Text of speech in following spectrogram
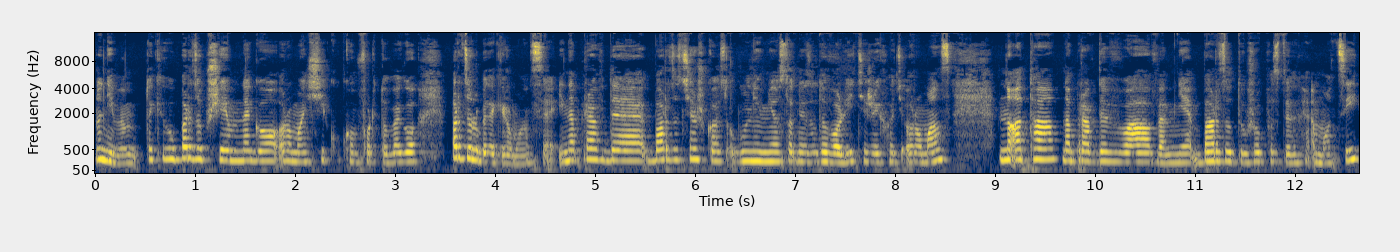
no nie wiem, takiego bardzo przyjemnego romansiku, komfortowego. Bardzo lubię takie romanse i naprawdę bardzo ciężko jest ogólnie mnie ostatnio zadowolić, jeżeli chodzi o romans. No a ta naprawdę wywołała we mnie bardzo dużo pozytywnych emocji.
